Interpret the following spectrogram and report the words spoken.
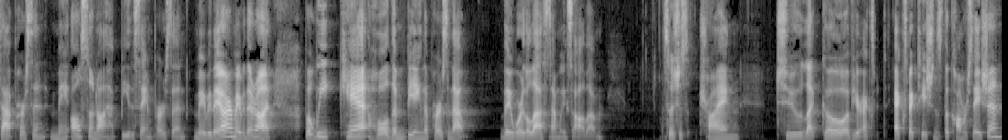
that person may also not be the same person. Maybe they are, maybe they're not. But we can't hold them being the person that they were the last time we saw them. So it's just trying to let go of your ex- expectations of the conversation.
